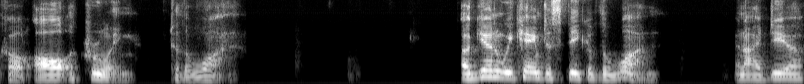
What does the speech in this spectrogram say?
called All Accruing to the One. Again, we came to speak of the one, an idea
